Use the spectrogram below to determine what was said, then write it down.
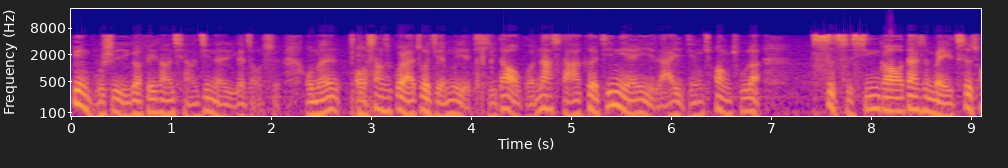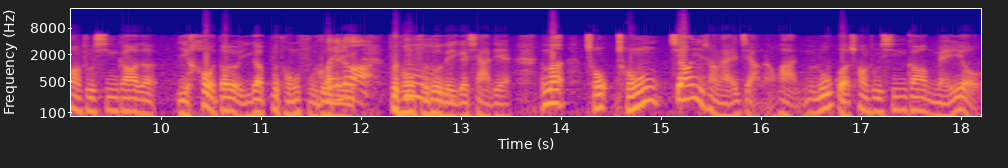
并不是一个非常强劲的一个走势。我们我上次过来做节目也提到过，纳斯达克今年以来已经创出了。四次新高，但是每次创出新高的以后都有一个不同幅度的不同幅度的一个下跌。那么从从交易上来讲的话，如果创出新高没有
